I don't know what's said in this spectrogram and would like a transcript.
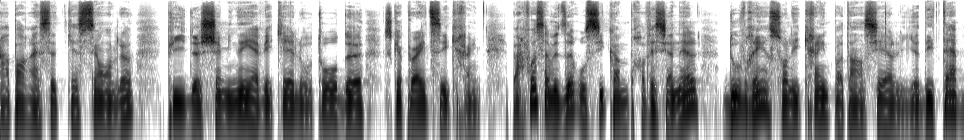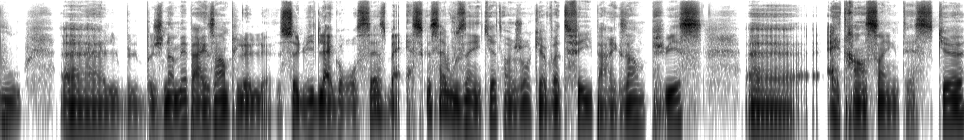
rapport à cette question-là, puis de cheminer avec elle autour de ce que peut être ses craintes. Parfois, ça veut dire aussi, comme professionnel, d'ouvrir sur les craintes potentielles. Il y a des tabous. Euh, je nommais par exemple le- celui de la grossesse. Ben, est-ce que ça vous inquiète un jour que votre fille, par exemple, puisse euh, être enceinte? Est-ce que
